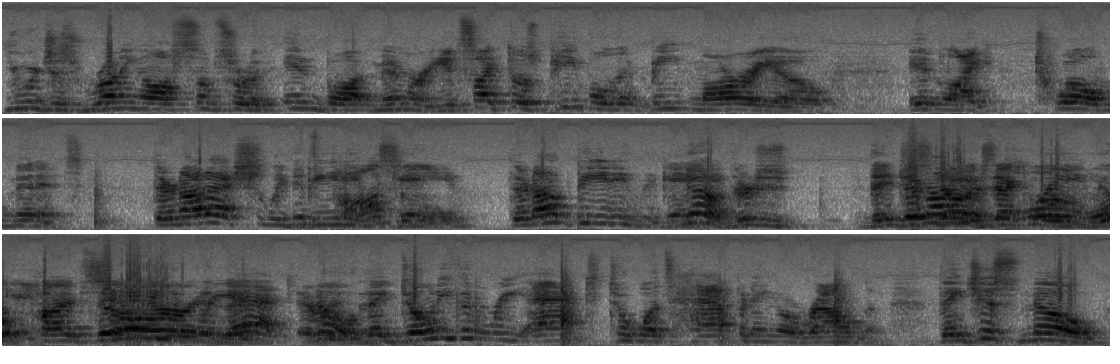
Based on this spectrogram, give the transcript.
You were just running off some sort of in-bought memory. It's like those people that beat Mario in like 12 minutes. They're not actually It's beating possible. the game. They're not beating the game. No, they're just, they just know exactly where warp pipes they don't are even react. No, they don't even react to what's happening around them. They just know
